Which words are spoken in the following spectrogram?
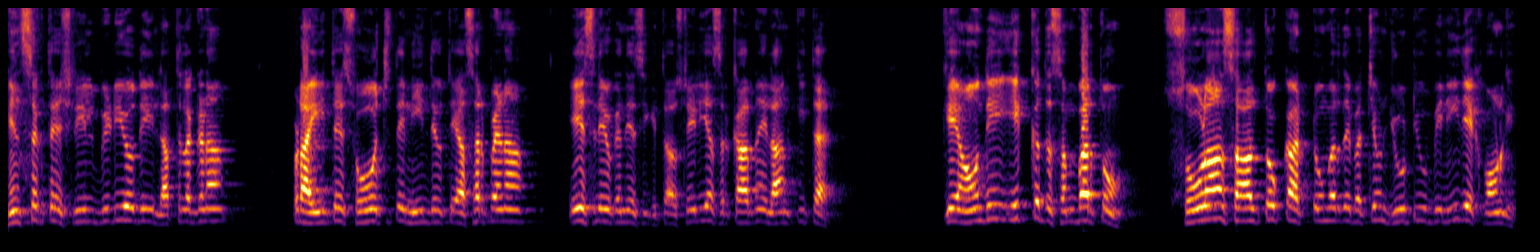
ਹਿੰਸਕ ਤੇ ਅਸ਼ਲੀਲ ਵੀਡੀਓ ਦੀ ਲੱਤ ਲੱਗਣਾ, ਪੜ੍ਹਾਈ ਤੇ ਸੋਚ ਤੇ ਨੀਂਦ ਦੇ ਉੱਤੇ ਅਸਰ ਪੈਣਾ, ਇਸ ਲਈ ਉਹ ਕਹਿੰਦੇ ਅਸੀਂ ਕੀਤਾ। ਆਸਟ੍ਰੇਲੀਆ ਸਰਕਾਰ ਨੇ ਐਲਾਨ ਕੀਤਾ ਕਿ ਆਉਂਦੀ 1 ਦਸੰਬਰ ਤੋਂ 16 ਸਾਲ ਤੋਂ ਘੱਟ ਉਮਰ ਦੇ ਬੱਚੇ ਹੁਣ YouTube ਵੀ ਨਹੀਂ ਦੇਖ ਪਾਉਣਗੇ।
